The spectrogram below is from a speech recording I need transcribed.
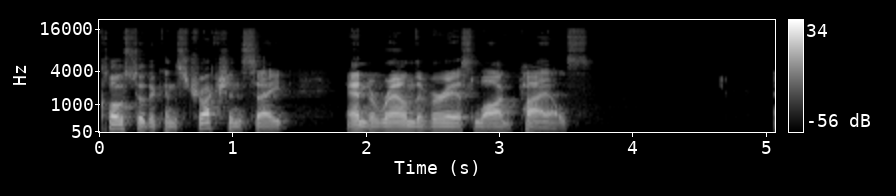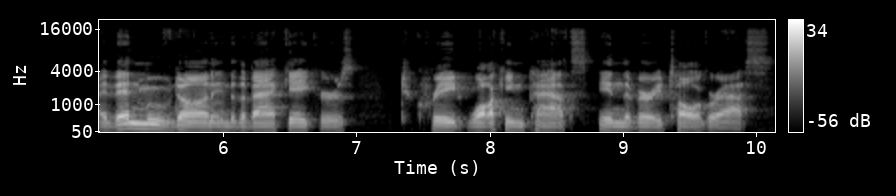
close to the construction site and around the various log piles. I then moved on into the back acres to create walking paths in the very tall grass.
